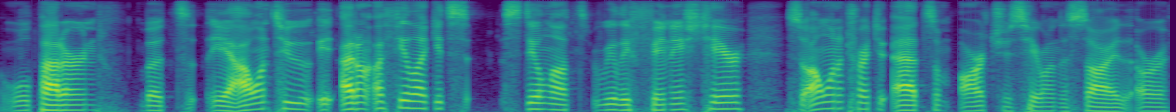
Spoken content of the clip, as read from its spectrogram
wool pattern, but yeah, I want to. I don't. I feel like it's still not really finished here. So I want to try to add some arches here on the side, or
